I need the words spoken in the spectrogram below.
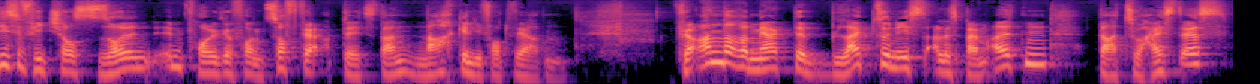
Diese Features sollen im Folge von Software-Updates dann nachgeliefert werden. Für andere Märkte bleibt zunächst alles beim Alten. Dazu heißt es,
